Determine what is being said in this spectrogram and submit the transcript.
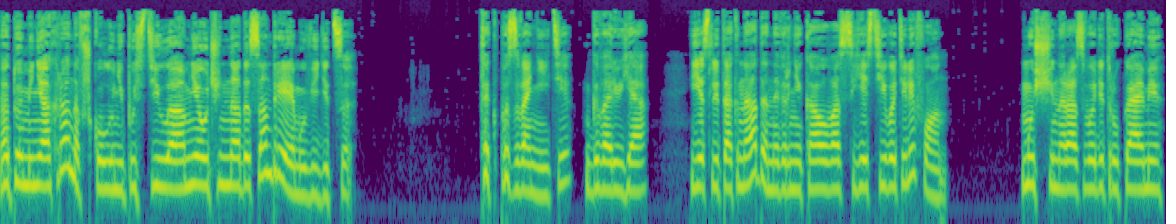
А то меня охрана в школу не пустила, а мне очень надо с Андреем увидеться». «Так позвоните», — говорю я. «Если так надо, наверняка у вас есть его телефон». Мужчина разводит руками.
